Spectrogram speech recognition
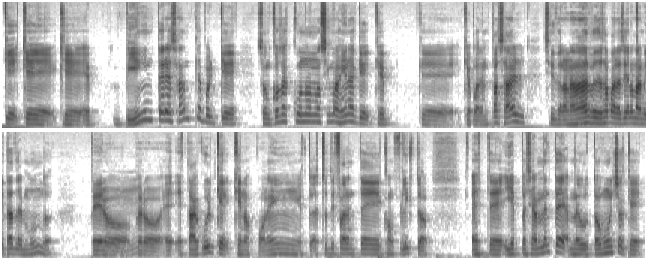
que, que, que es bien interesante porque son cosas que uno no se imagina que, que, que, que pueden pasar si de la nada desapareciera la mitad del mundo. Pero, pero eh, está cool que, que nos ponen estos, estos diferentes conflictos. Este, y especialmente me gustó mucho que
